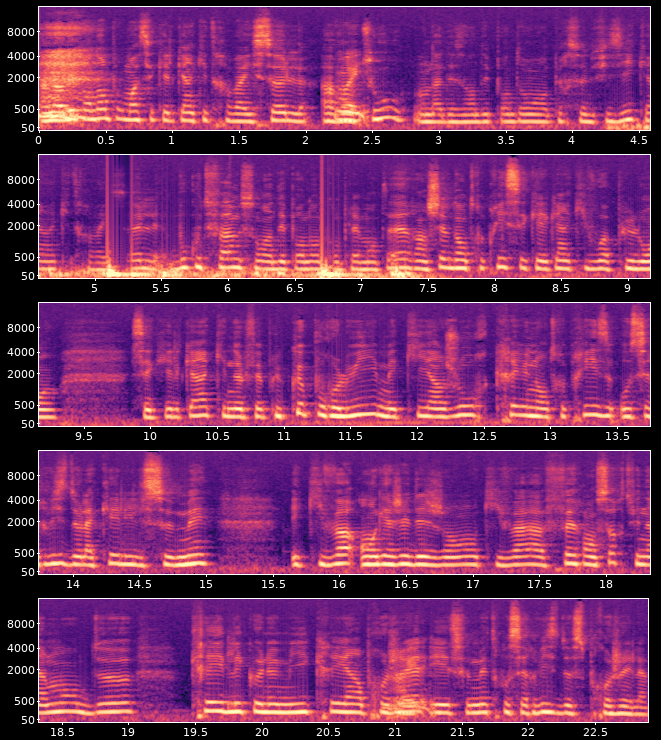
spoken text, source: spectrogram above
Un indépendant, pour moi, c'est quelqu'un qui travaille seul avant tout. On a des indépendants personnes physiques hein, qui travaillent seuls. Beaucoup de femmes sont indépendantes complémentaires. Un chef d'entreprise, c'est quelqu'un qui voit plus loin. C'est quelqu'un qui ne le fait plus que pour lui, mais qui un jour crée une entreprise au service de laquelle il se met et qui va engager des gens, qui va faire en sorte finalement de créer de l'économie, créer un projet et se mettre au service de ce projet-là.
